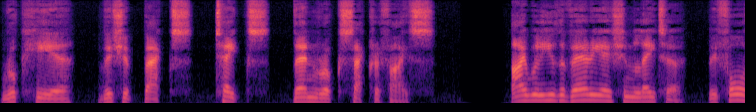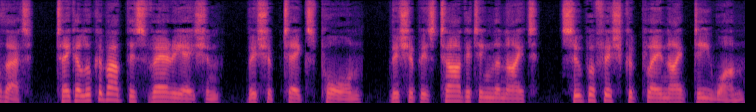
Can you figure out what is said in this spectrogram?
rook here, bishop backs, takes, then rook sacrifice. I will you the variation later, before that, take a look about this variation, bishop takes pawn, bishop is targeting the knight, superfish could play knight d1,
